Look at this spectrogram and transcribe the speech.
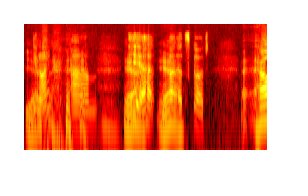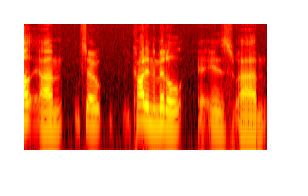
yes. you know, um, yeah, yeah, yeah. it's good. Uh, how um, so? Caught in the middle is um,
